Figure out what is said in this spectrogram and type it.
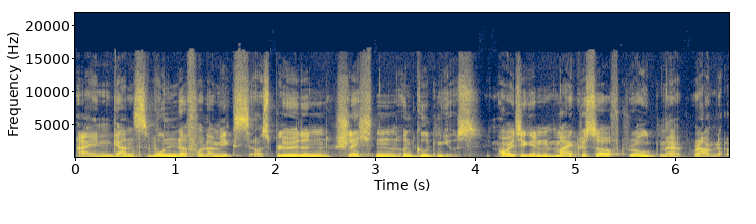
Ein ganz wundervoller Mix aus blöden, schlechten und guten News im heutigen Microsoft Roadmap Roundup.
